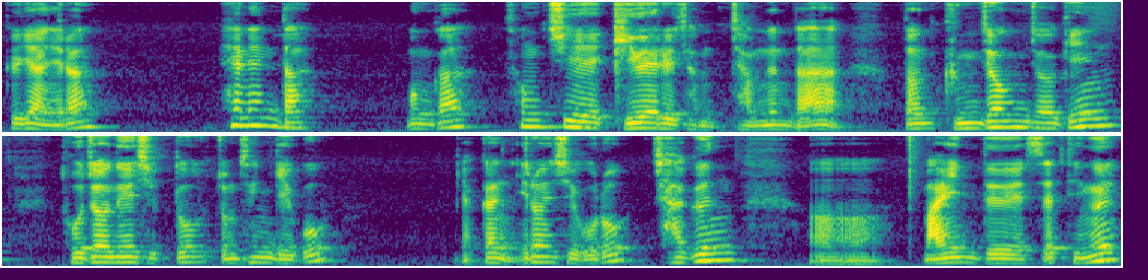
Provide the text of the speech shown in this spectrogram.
그게 아니라 해낸다. 뭔가 성취의 기회를 잡, 잡는다. 어떤 긍정적인 도전의식도 좀 생기고 약간 이런 식으로 작은 어, 마인드 세팅을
